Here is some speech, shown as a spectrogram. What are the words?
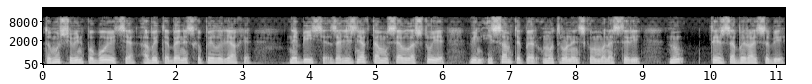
Тому що він побоюється, аби тебе не схопили ляхи. Не бійся, Залізняк там усе влаштує, він і сам тепер у Матронинському монастирі. Ну, ти ж забирай собі,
